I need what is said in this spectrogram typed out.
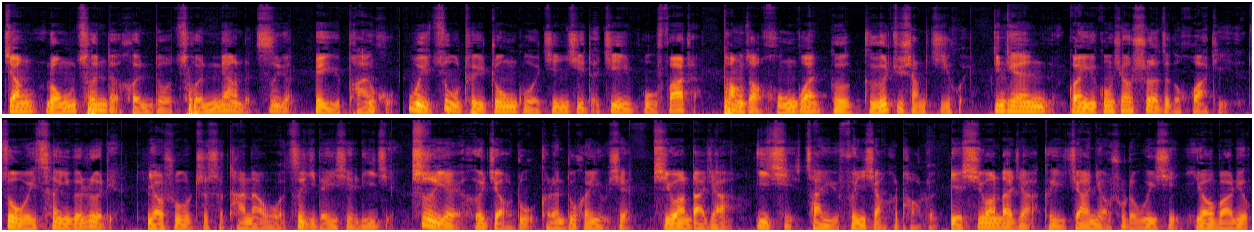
将农村的很多存量的资源给予盘活，为助推中国经济的进一步发展。创造宏观和格局上的机会。今天关于供销社这个话题，作为蹭一个热点，鸟叔只是谈了我自己的一些理解，视野和角度可能都很有限，希望大家一起参与分享和讨论，也希望大家可以加鸟叔的微信幺八六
